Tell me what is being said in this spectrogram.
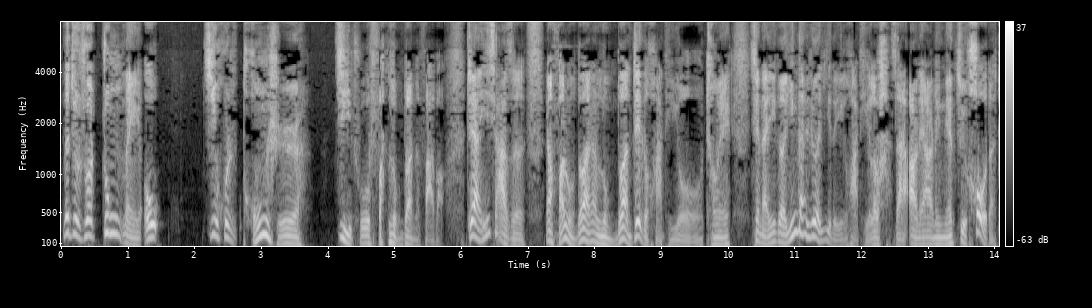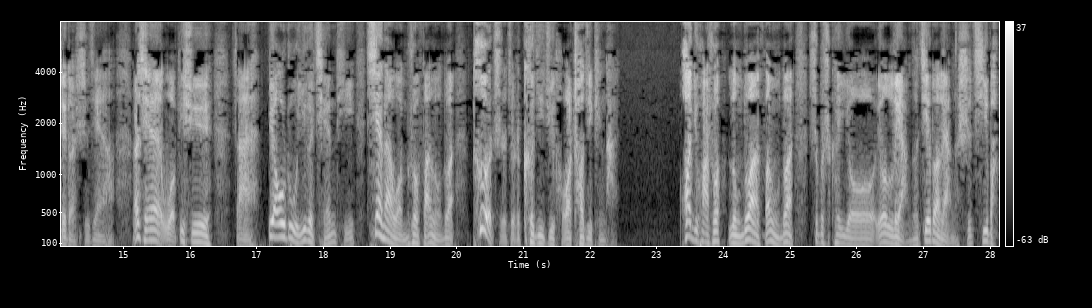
那就是说中美欧几乎是同时。祭出反垄断的法宝，这样一下子让反垄断、让垄断这个话题又成为现在一个应该热议的一个话题了吧？在二零二零年最后的这段时间啊，而且我必须在标注一个前提：现在我们说反垄断，特指就是科技巨头啊、超级平台。换句话说，垄断、反垄断是不是可以有有两个阶段、两个时期吧？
